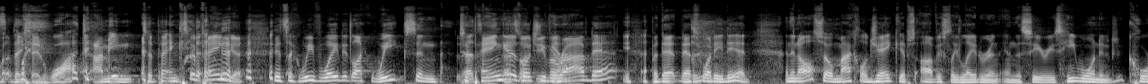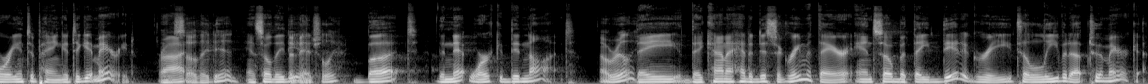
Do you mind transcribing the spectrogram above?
what- they said what? I mean Topanga. Topanga. It's like we've waited like weeks, and Topanga that's is what, what you you've got. arrived at. But that that's what he did. And then also Michael Jacobs, obviously later in, in the series, he wanted Corey and Topanga to get married, right? so they did. and so they did Eventually. But the network did not. Oh, really? They they kind of had a disagreement there, and so but they did agree to leave it up to America,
